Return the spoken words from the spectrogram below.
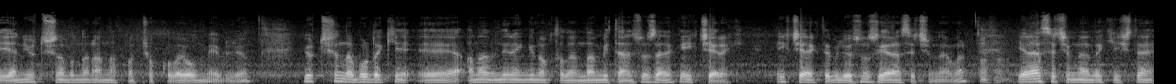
yani yurt dışına bunları anlatmak çok kolay olmayabiliyor. Yurt dışında buradaki e, ana rengi noktalarından bir tanesi özellikle ilk çeyrek. İlk çeyrekte biliyorsunuz yerel seçimler var. Yerel seçimlerdeki işte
